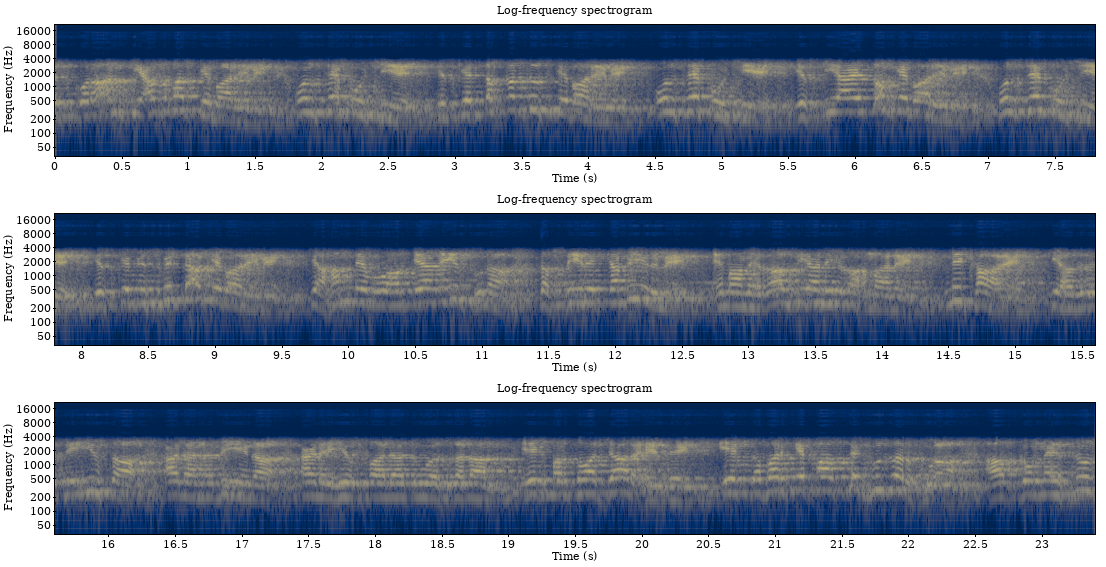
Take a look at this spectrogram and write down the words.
इस कुरान की अजमत के बारे में। उनसे पूछिए इसके तकदस के बारे में। उनसे पूछिए इसकी आयतों के बारे में। उनसे पूछिए इसके बिस्मिल्लाह के बारे में क्या हमने वो वाक्य नहीं सुना। तफसीर कबीर में इमाम राज़ी अली रहमान ने लिखा है कि हज़रत ईसा अला नबीना अलैहिस्सलाम एक मरतबा जा रहे थे, एक कबर के पास से गुजर हुआ। आपको महसूस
